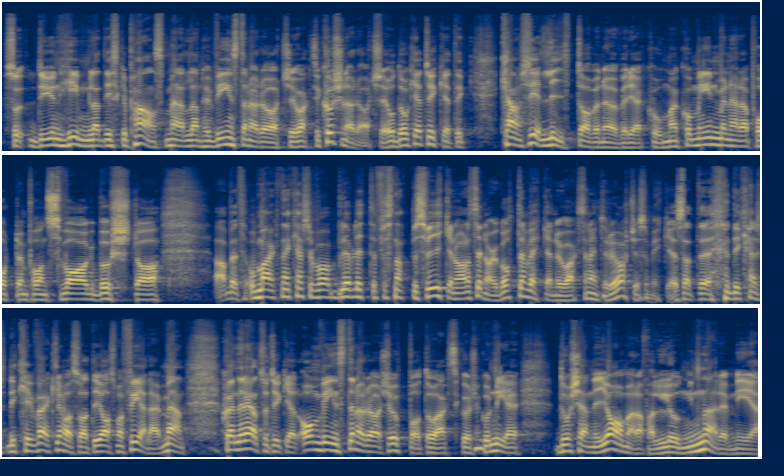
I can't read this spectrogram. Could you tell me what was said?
så det är ju en himla diskrepans mellan hur vinsten har rört sig och aktiekursen har rört sig. Och då kan jag tycka att det kanske är lite av en överreaktion. Man kom in med den här rapporten på en svag börsdag. Ja, och marknaden kanske var, blev lite för snabbt besviken. Å andra sidan har det gått en vecka nu och aktien har inte rört sig så mycket. Så det, eh, det, kanske, det kan ju verkligen vara så att det är jag som har fel här. Men generellt så tycker jag att om vinsterna rör sig uppåt och aktiekursen går ner, då känner jag mig i alla fall lugnare med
